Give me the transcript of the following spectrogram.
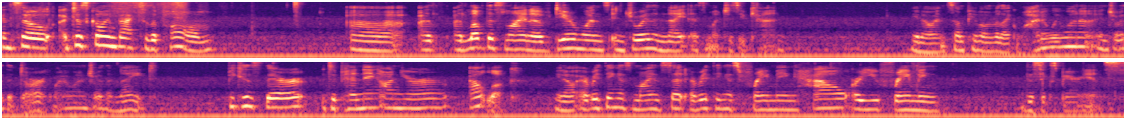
And so, uh, just going back to the poem, uh, I, I love this line of Dear ones, enjoy the night as much as you can. You know and some people are like why do we want to enjoy the dark? Why do we want to enjoy the night? Because they're depending on your outlook. You know everything is mindset everything is framing. How are you framing this experience?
